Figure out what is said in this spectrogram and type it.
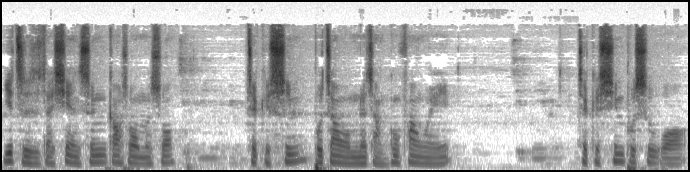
一直在现身，告诉我们说，这个心不在我们的掌控范围。这个心不是我，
